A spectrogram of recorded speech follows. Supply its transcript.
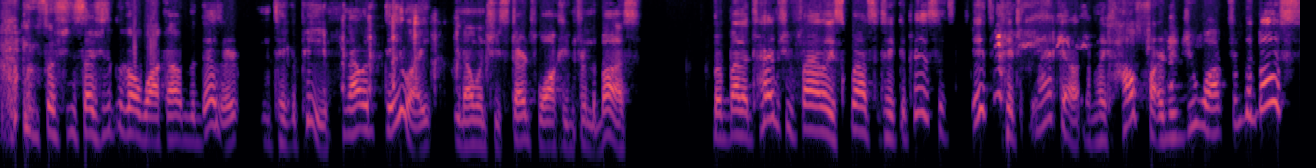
her. so she decides she's to go walk out in the desert and take a pee. Now it's daylight, you know, when she starts walking from the bus. But by the time she finally squats to take a piss, it's it's pitch black out. I'm like, how far did you walk from the bus?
